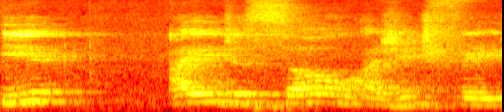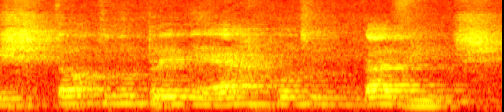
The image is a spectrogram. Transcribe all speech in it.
E a edição a gente fez tanto no Premiere quanto no DaVinci.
